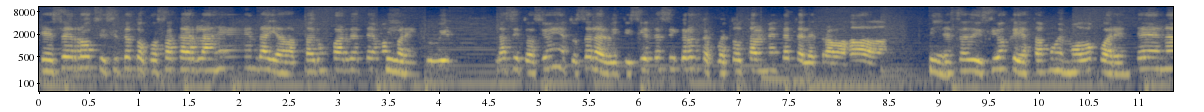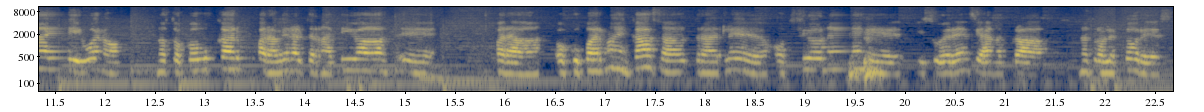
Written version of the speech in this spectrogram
que ese Roxy sí te tocó sacar la agenda y adaptar un par de temas para incluir la situación. Y entonces la del 27 sí creo que fue totalmente teletrabajada. Esa edición que ya estamos en modo cuarentena y bueno, nos tocó buscar para ver alternativas eh, para ocuparnos en casa, traerle opciones eh, y sugerencias a nuestra, nuestros lectores.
